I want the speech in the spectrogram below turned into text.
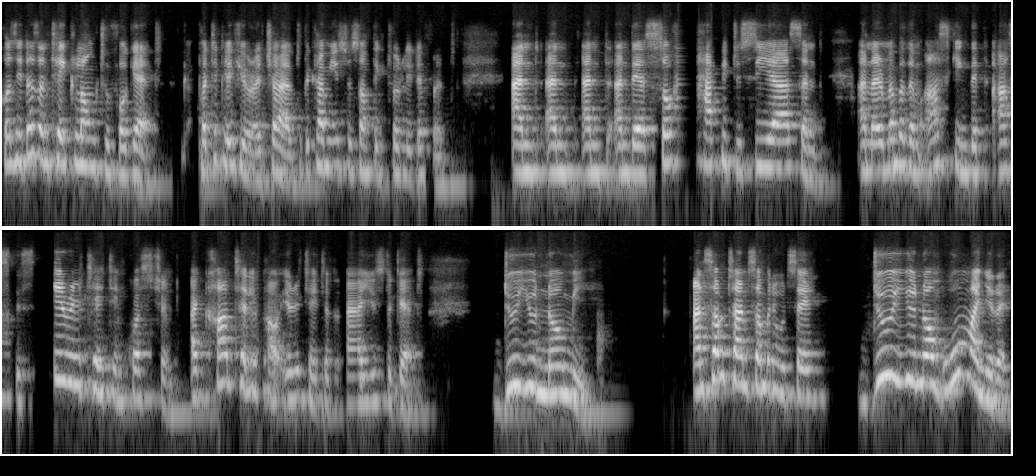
because it doesn't take long to forget particularly if you're a child to become used to something totally different and and and and they're so happy to see us and and I remember them asking that ask this irritating question. I can't tell you how irritated I used to get. Do you know me? And sometimes somebody would say, Do you know Wumanyire?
